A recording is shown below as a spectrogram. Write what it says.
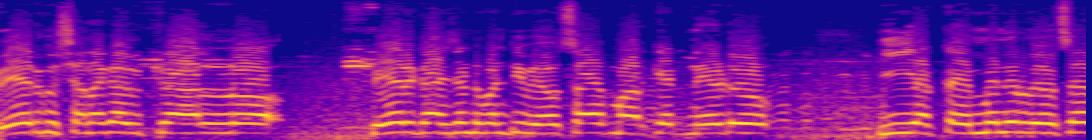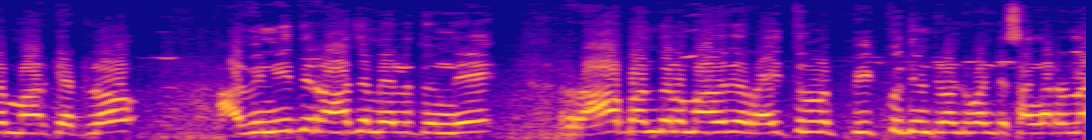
వేరుగు శనగ విక్రయాలలో పేరు కాసినటువంటి వ్యవసాయ మార్కెట్ నేడు ఈ యొక్క ఎమ్మెన్యూర్ వ్యవసాయ మార్కెట్లో అవినీతి రాజమేలుతుంది. రాబందుల మాదిరి రైతులను పిక్కు తింటున్నటువంటి సంఘటన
